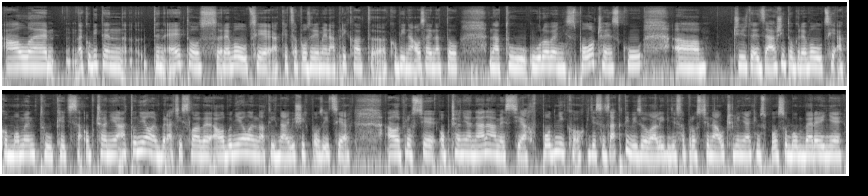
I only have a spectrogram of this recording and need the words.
ale akoby ten, ten étos revolúcie, a keď sa pozrieme napríklad akoby naozaj na, to, na tú úroveň spoločenskú, uh, Čiže to je zážitok revolúcie ako momentu, keď sa občania, a to nie len v Bratislave, alebo nie len na tých najvyšších pozíciách, ale proste občania na námestiach, v podnikoch, kde sa zaktivizovali, kde sa proste naučili nejakým spôsobom verejne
